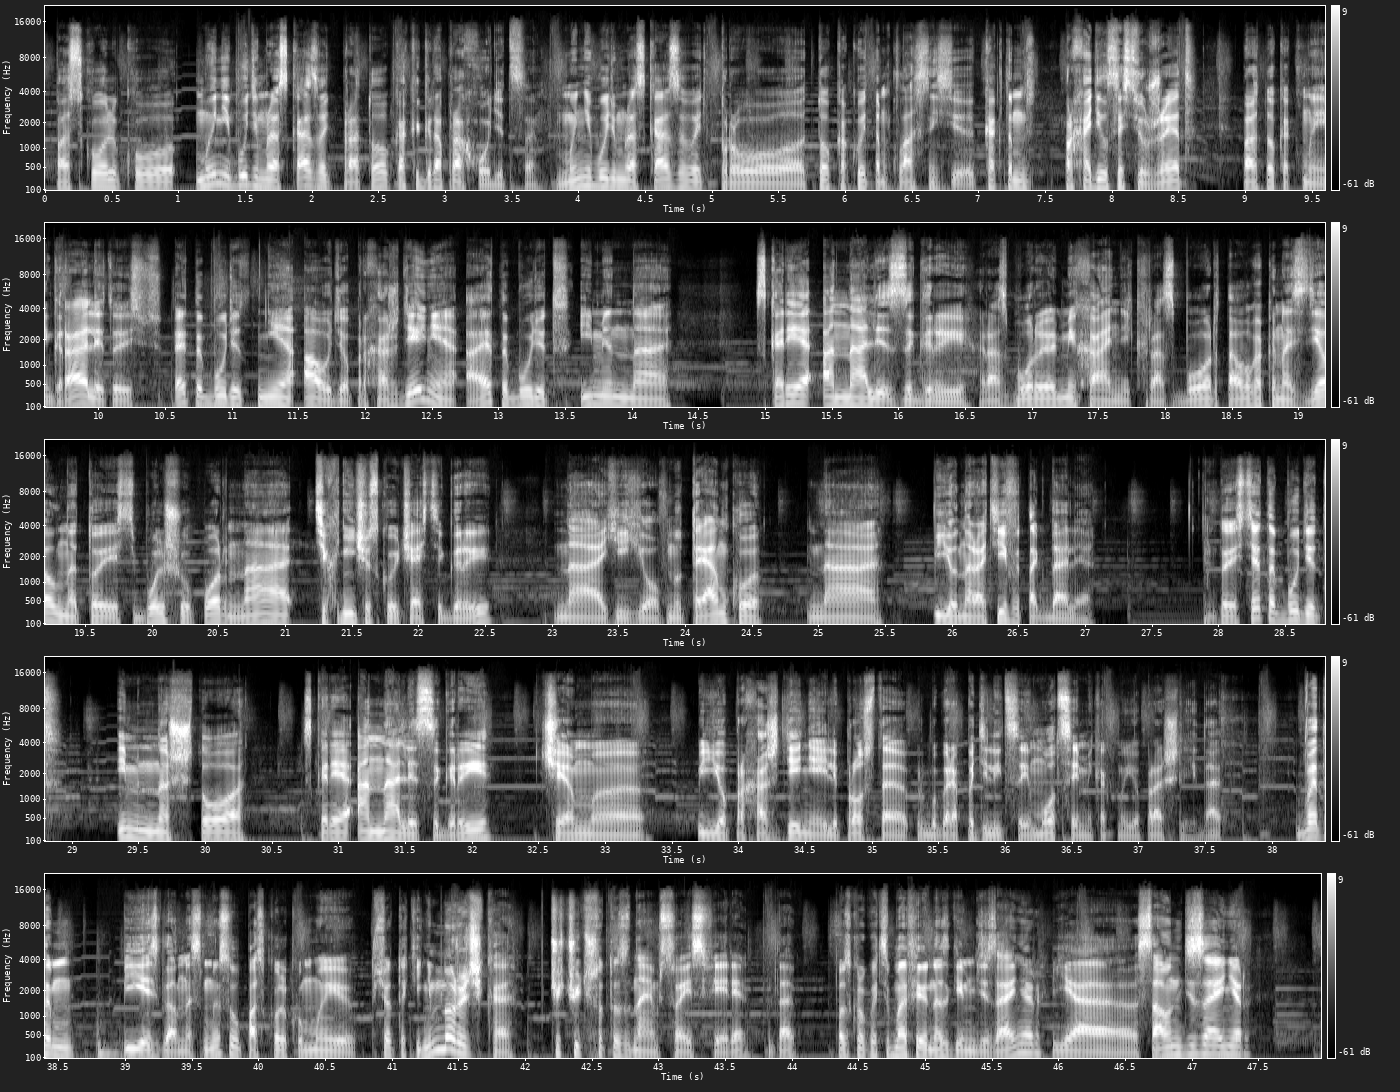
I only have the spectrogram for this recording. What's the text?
поскольку мы не будем рассказывать про то, как игра проходится, мы не будем рассказывать про то, какой там классный, как там проходился сюжет, про то, как мы играли, то есть это будет не аудиопрохождение, а это будет именно скорее анализ игры, разбор ее механик, разбор того, как она сделана, то есть больше упор на техническую часть игры, на ее внутрянку, на ее нарратив и так далее. То есть это будет именно что скорее анализ игры, чем э, ее прохождение или просто, грубо говоря, поделиться эмоциями, как мы ее прошли, да. В этом и есть главный смысл, поскольку мы все-таки немножечко, чуть-чуть что-то знаем в своей сфере, да, поскольку Тимофей у нас геймдизайнер, я саунд-дизайнер,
